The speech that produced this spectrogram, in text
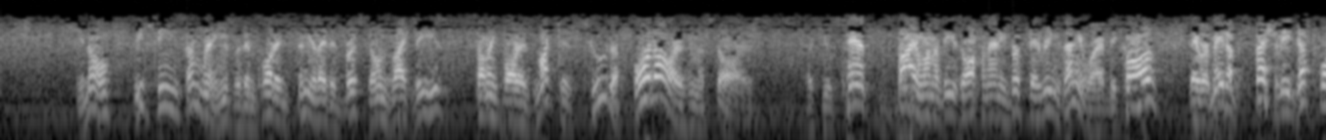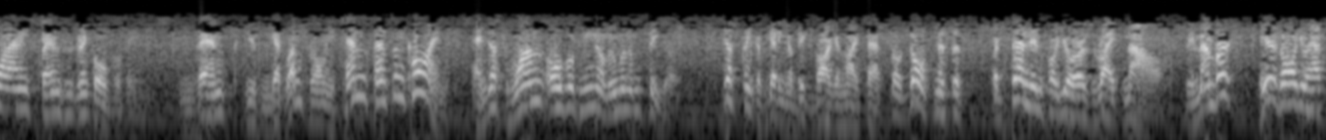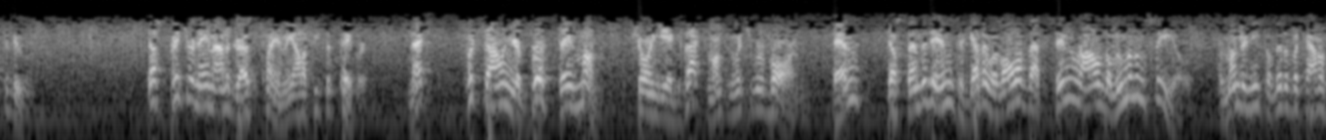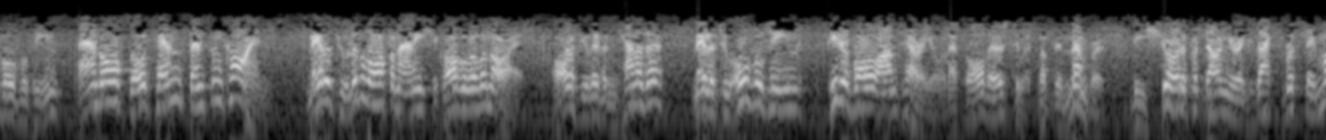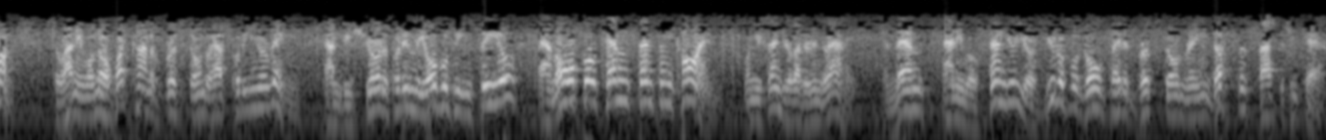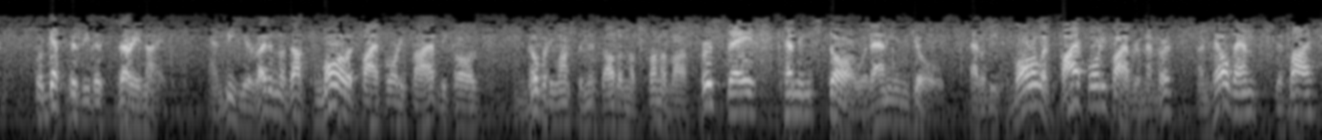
You know, we've seen some rings with imported simulated birthstones like these selling for as much as two to four dollars in the stores. But you can't buy one of these Orphan Annie birthday rings anywhere because they were made up specially just for Annie's friends who drink Ovaltine. And then you can get one for only ten cents in coin and just one Ovaltine aluminum seal. Just think of getting a big bargain like that, so don't miss it, but send in for yours right now. Remember, here's all you have to do. Just print your name and address plainly on a piece of paper. Next, put down your birthday month, showing the exact month in which you were born. Then, just send it in together with all of that thin, round aluminum seal from underneath the lid of a can of Ovaltine, and also ten cents in coins. Mail it to Little Orphan Annie, Chicago, Illinois. Or if you live in Canada, mail it to Ovaltine, Peterborough, Ontario. That's all there is to it. But remember, be sure to put down your exact birthday month so Annie will know what kind of birthstone to have put in your ring. And be sure to put in the Ovaltine seal and also ten cents in coins when you send your letter in to Annie. And then Annie will send you your beautiful gold-plated birthstone ring just as fast as she can. So get busy this very night. And be here right in the dot tomorrow at 545 because nobody wants to miss out on the fun of our first day tending store with Annie and Joe. That'll be tomorrow at 545, remember. Until then, goodbye.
